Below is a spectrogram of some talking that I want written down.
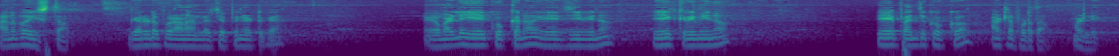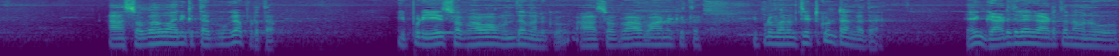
అనుభవిస్తాం. గరుడ పురాణంలో చెప్పినట్టుగా మళ్ళీ ఏ కుక్కనో ఏ జీవినో ఏ క్రిమినో ఏ పందికొక్కో అట్లా పుడతాం మళ్ళీ. ఆ స్వభావానికి తగ్గుగా పుడతాం. ఇప్పుడు ఏ స్వభావం ఉందో మనకు ఆ స్వభావానికి ఇప్పుడు మనం తిట్టుకుంటాం కదా. ఏం గాడిదలాగా ఆడుతున్నావు నువ్వు?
